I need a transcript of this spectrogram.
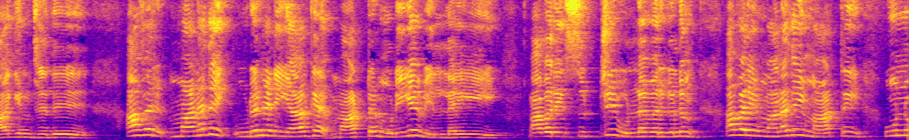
ஆகின்றது அவர் மனதை உடனடியாக மாற்ற முடியவில்லை. அவரை சுற்றி உள்ளவர்களும் அவரை மனதை மாற்றி உன்னுடன்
